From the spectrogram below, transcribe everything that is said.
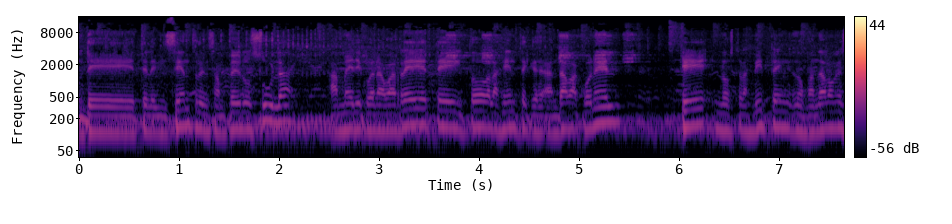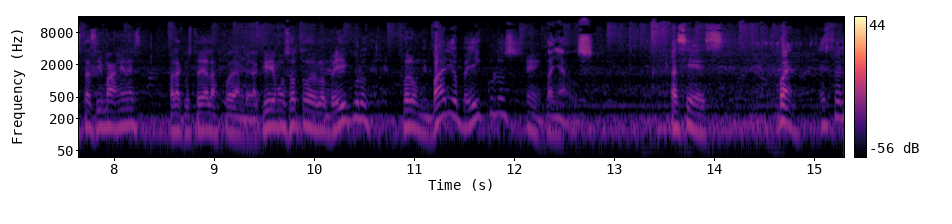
de Televicentro en San Pedro Sula, Américo de Navarrete y toda la gente que andaba con él, que nos transmiten, nos mandaron estas imágenes para que ustedes las puedan ver. Aquí vemos otro de los vehículos, fueron varios vehículos Sí. dañados. Así es. Bueno, esto es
